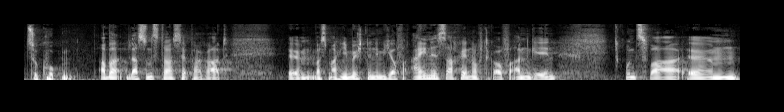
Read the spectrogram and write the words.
zu gucken. Aber lass uns da separat ähm, was machen. Ich möchte nämlich auf eine Sache noch drauf angehen und zwar ähm,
